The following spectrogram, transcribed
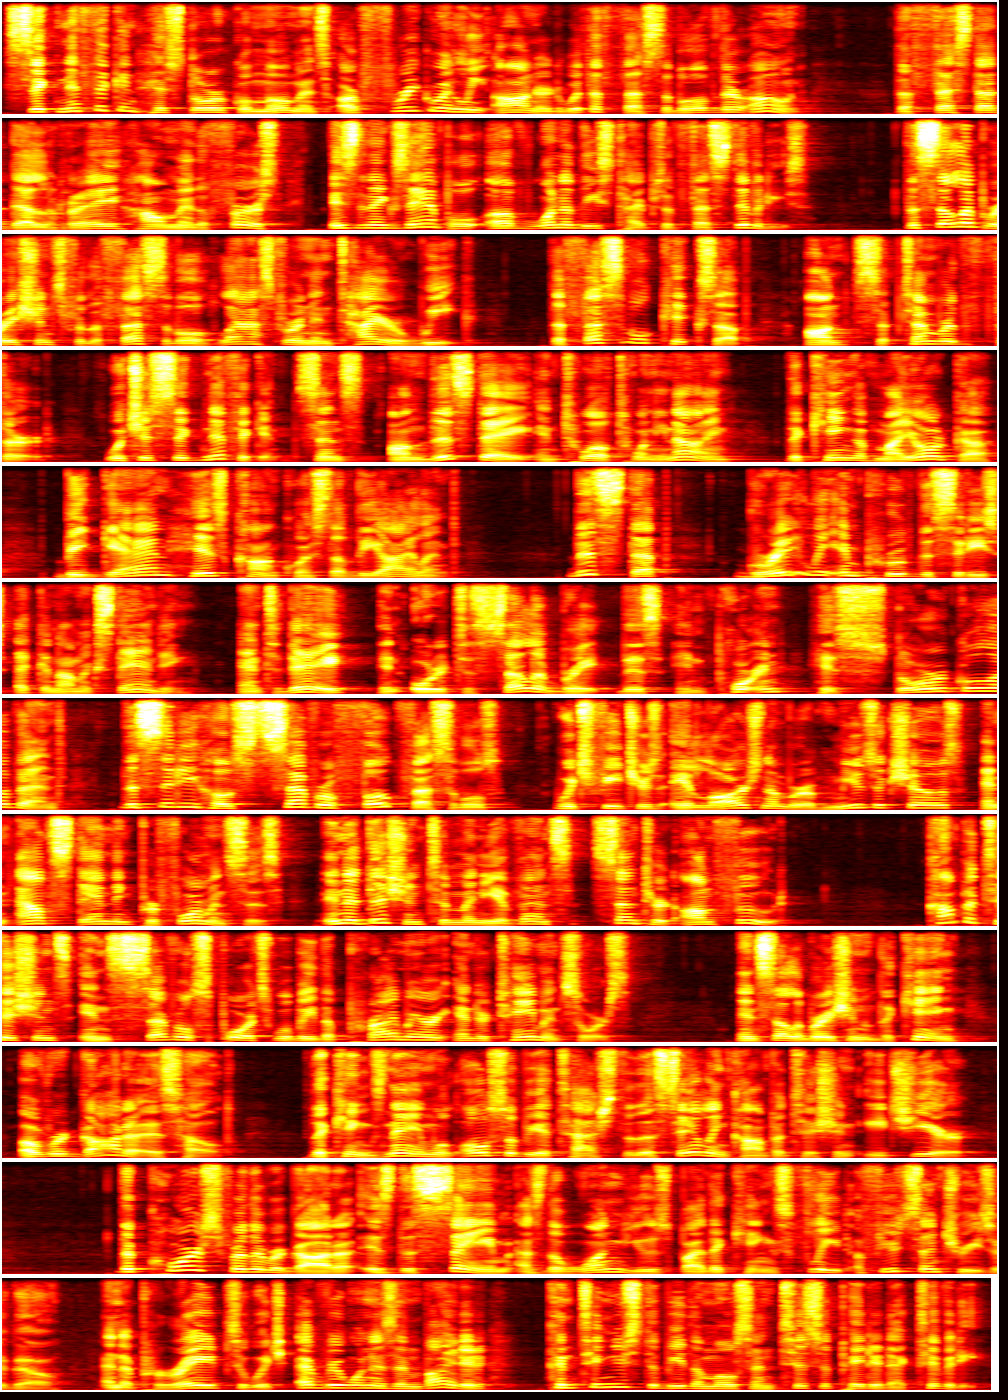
Significant historical moments are frequently honored with a festival of their own. The Festa del Rey Jaume I is an example of one of these types of festivities. The celebrations for the festival last for an entire week. The festival kicks up on September the 3rd, which is significant since on this day in 1229, the king of Majorca, began his conquest of the island. This step greatly improved the city's economic standing, and today, in order to celebrate this important historical event, the city hosts several folk festivals which features a large number of music shows and outstanding performances, in addition to many events centered on food. Competitions in several sports will be the primary entertainment source. In celebration of the king, a regatta is held, the king's name will also be attached to the sailing competition each year. The course for the regatta is the same as the one used by the king's fleet a few centuries ago, and a parade to which everyone is invited continues to be the most anticipated activity.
